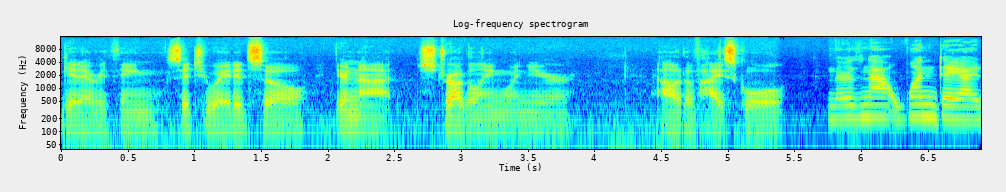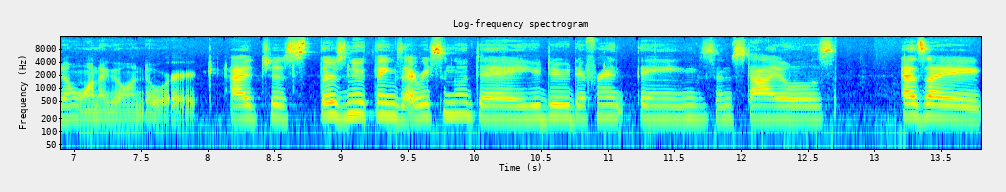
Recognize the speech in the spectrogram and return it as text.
get everything situated so you're not struggling when you're out of high school. There's not one day I don't want to go into work. I just, there's new things every single day. You do different things and styles. As I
